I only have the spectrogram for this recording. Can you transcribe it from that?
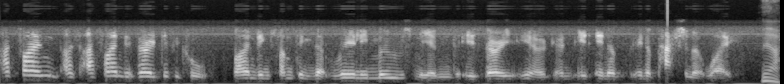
I find I, I find it very difficult finding something that really moves me and is very, you know, in, in a in a passionate way. Yeah.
